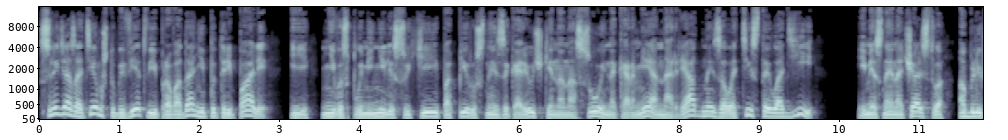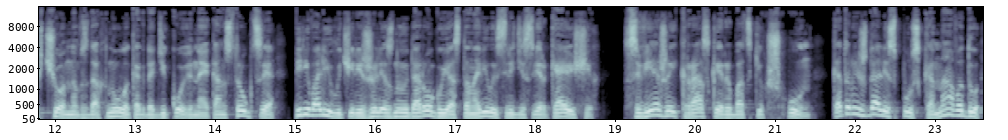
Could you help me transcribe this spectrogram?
следя за тем, чтобы ветви и провода не потрепали и не воспламенили сухие папирусные закорючки на носу и на корме нарядной золотистой ладьи. И местное начальство облегченно вздохнуло, когда диковинная конструкция перевалила через железную дорогу и остановилась среди сверкающих, свежей краской рыбацких шхун, которые ждали спуска на воду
